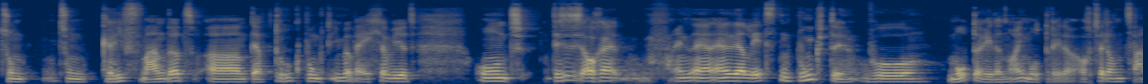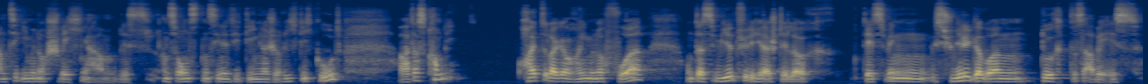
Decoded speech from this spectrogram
zum, zum Griff wandert, äh, der Druckpunkt immer weicher wird. Und das ist auch ein, ein, einer der letzten Punkte, wo Motorräder, neue Motorräder, auch 2020 immer noch Schwächen haben. Das, ansonsten sind ja die Dinger schon richtig gut. Aber das kommt heutzutage auch immer noch vor. Und das wird für die Hersteller auch deswegen schwieriger geworden durch das ABS,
